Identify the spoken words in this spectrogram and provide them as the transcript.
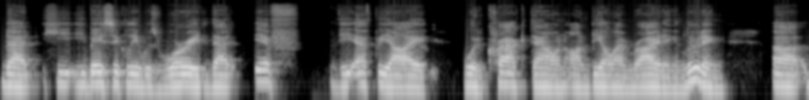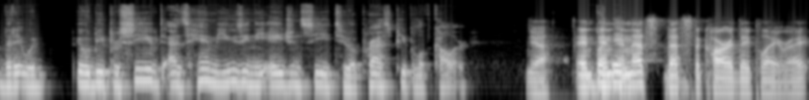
that he he basically was worried that if the FBI would crack down on BLM rioting and looting, uh, that it would it would be perceived as him using the agency to oppress people of color. yeah and and they, and that's that's the card they play right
